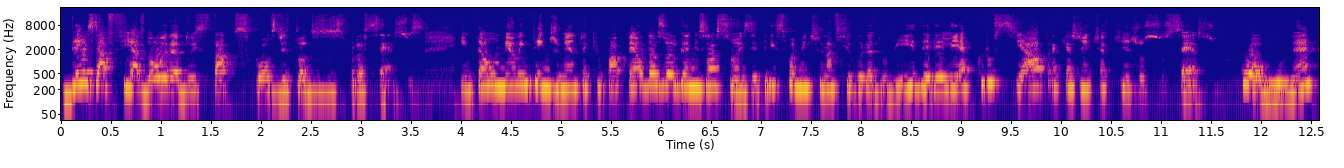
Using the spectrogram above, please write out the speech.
desafiadora do status quo de todos os processos. Então, o meu entendimento é que o papel das organizações e principalmente na figura do líder, ele é crucial para que a gente atinja o sucesso. Como, né?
